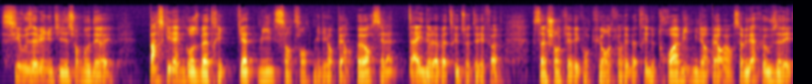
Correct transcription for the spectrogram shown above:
si vous avez une utilisation modérée. Parce qu'il a une grosse batterie, 4130 mAh, c'est la taille de la batterie de ce téléphone. Sachant qu'il y a des concurrents qui ont des batteries de 3000 mAh. Ça veut dire que vous avez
